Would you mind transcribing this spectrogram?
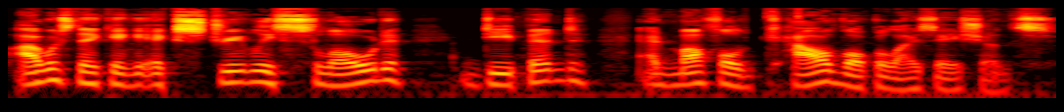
I was thinking extremely slowed, deepened, and muffled cow vocalizations.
